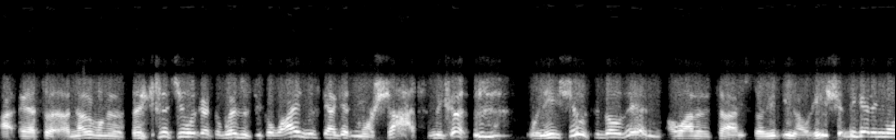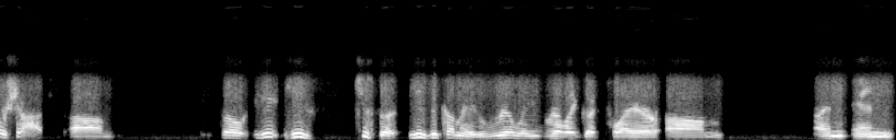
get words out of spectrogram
I, that's a, another one of the things that you look at the Wizards. You go, why isn't this guy getting more shots? Because when he shoots, it goes in a lot of the time. So you, you know he should be getting more shots. Um, so he, he's just a he's become a really really good player. Um, and and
